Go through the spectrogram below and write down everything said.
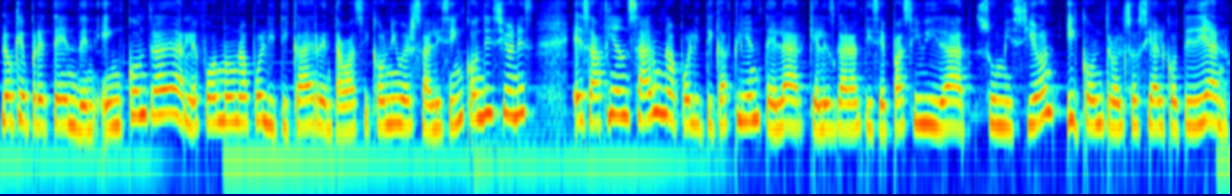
lo que pretenden, en contra de darle forma a una política de renta básica universal y sin condiciones, es afianzar una política clientelar que les garantice pasividad, sumisión y control social cotidiano,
